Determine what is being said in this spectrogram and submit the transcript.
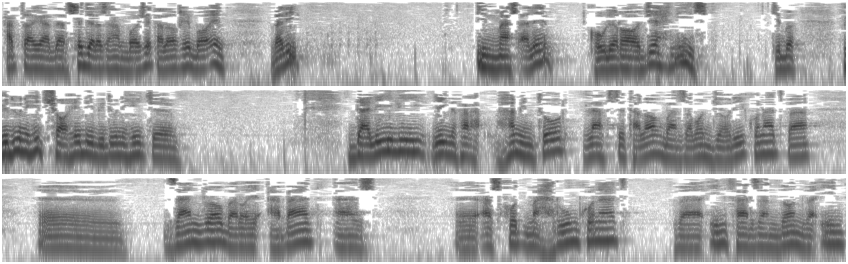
حتی اگر در سه جلسه هم باشه طلاق این ولی این مسئله قول راجح نیست که بدون هیچ شاهدی بدون هیچ دلیلی یک نفر همینطور لفظ طلاق بر زبان جاری کند و زن را برای ابد از از خود محروم کند و این فرزندان و این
